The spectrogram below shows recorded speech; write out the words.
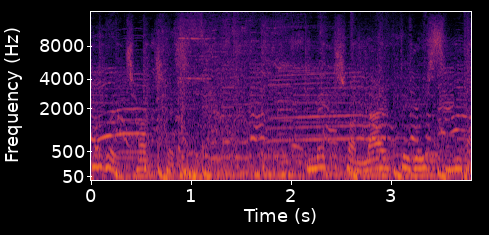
적을 처치했습니다. 미쳐 날뛰고 있습니다.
